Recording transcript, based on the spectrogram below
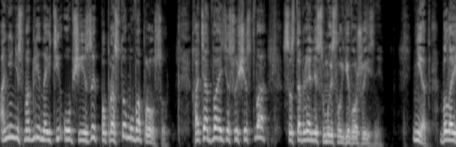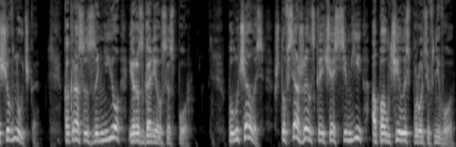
Они не смогли найти общий язык по простому вопросу, хотя два эти существа составляли смысл его жизни. Нет, была еще внучка. Как раз из-за нее и разгорелся спор. Получалось, что вся женская часть семьи ополчилась против него.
